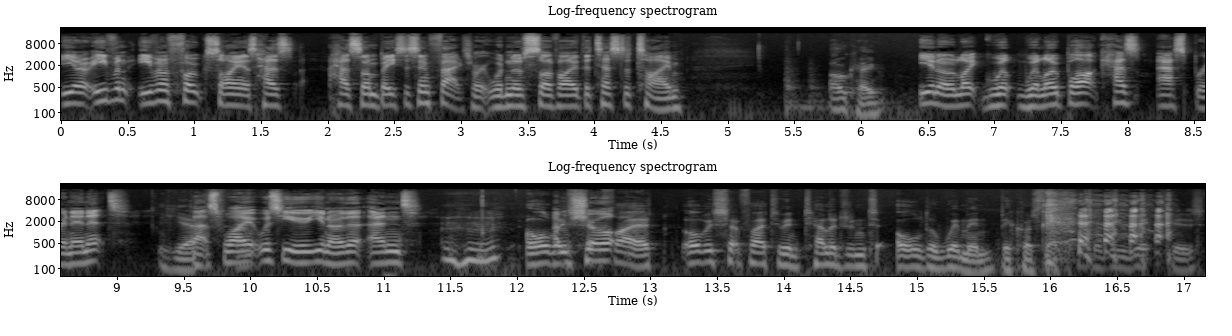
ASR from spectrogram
you know, even even folk science has has some basis in fact, or it wouldn't have survived the test of time. Okay. You know, like will- willow bark has aspirin in it. Yeah. That's why it was you. You know that, and Always I'm sure- set fire. Always set fire to intelligent older women because they're probably witches.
